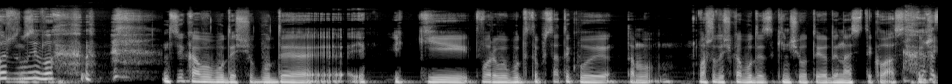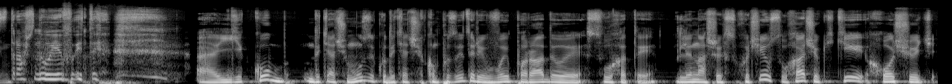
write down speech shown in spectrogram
вашої можливо. музики. Цікаво буде, що буде, які твори ви будете писати, коли там ваша дочка буде закінчувати 11 клас. Скажімо. Страшно уявити. Е, Яку б дитячу музику, дитячих композиторів ви порадили слухати для наших слухачів, слухачок, які хочуть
